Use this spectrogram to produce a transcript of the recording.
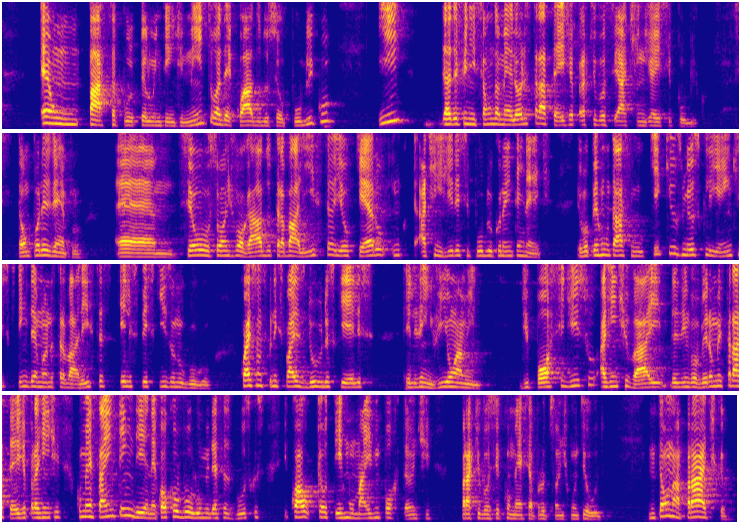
é um passa por, pelo entendimento adequado do seu público e da definição da melhor estratégia para que você atinja esse público. Então, por exemplo, é, se eu sou um advogado trabalhista e eu quero atingir esse público na internet, eu vou perguntar assim, o que que os meus clientes que têm demandas trabalhistas, eles pesquisam no Google? Quais são as principais dúvidas que eles eles enviam a mim? De posse disso, a gente vai desenvolver uma estratégia para a gente começar a entender, né, qual é o volume dessas buscas e qual que é o termo mais importante para que você comece a produção de conteúdo. Então, na prática,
